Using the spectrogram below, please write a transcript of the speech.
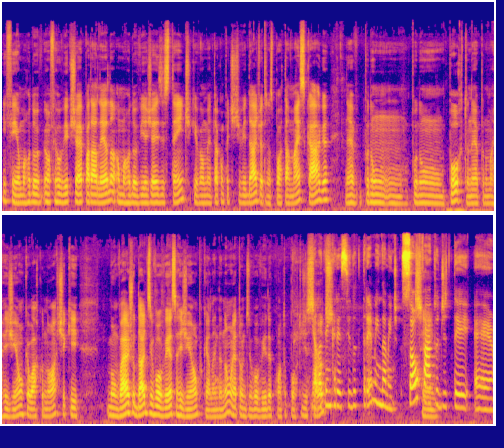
enfim, é uma, rodovia, é uma ferrovia que já é paralela a uma rodovia já existente, que vai aumentar a competitividade, vai transportar mais carga né, por, um, um, por um porto, né, por uma região, que é o Arco Norte, que Bom, vai ajudar a desenvolver essa região, porque ela ainda não é tão desenvolvida quanto o Porto de Santos. E ela tem crescido tremendamente. Só o Sim. fato de ter é,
